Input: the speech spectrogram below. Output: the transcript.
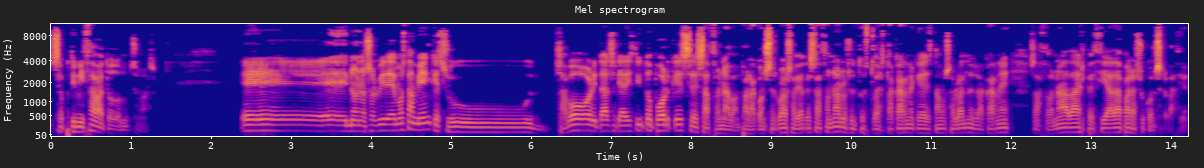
se optimizaba todo mucho más. Eh, no nos olvidemos también que su sabor y tal sería distinto porque se sazonaban. Para conservarlos había que sazonarlos. Entonces toda esta carne que estamos hablando es la carne sazonada, especiada para su conservación.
